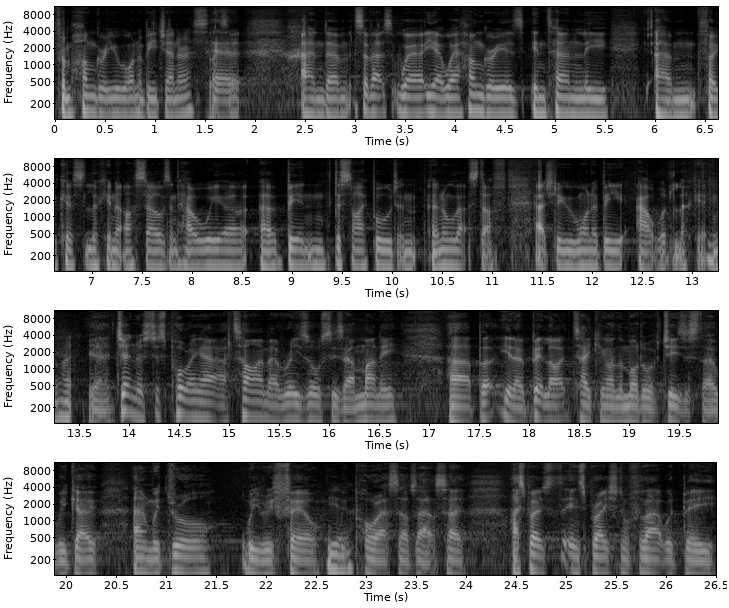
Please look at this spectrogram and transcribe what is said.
From hungry, we want to be generous. That's Yeah. it. And um, so that's where, yeah, where hungry is internally um, focused, looking at ourselves and how we are uh, being discipled and, and all that stuff. Actually, we want to be outward looking, right? Yeah, generous, just pouring out our time, our resources, our money. Uh, but, you know, a bit like taking on the model of Jesus, though. We go and withdraw, we refill, we pour ourselves out. So I suppose the inspirational for that would be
